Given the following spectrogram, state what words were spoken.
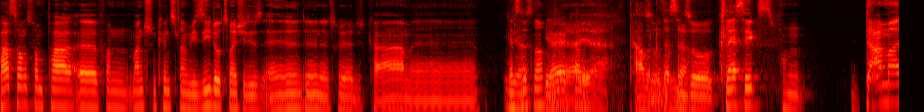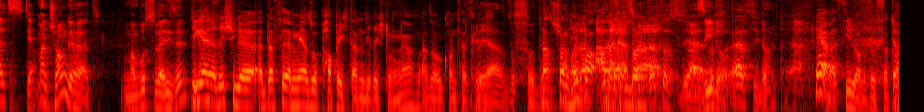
paar Songs von paar, äh, von manchen Künstlern wie Sido, zum Beispiel dieses äh, äh, natürlich Carmen. Kennst Ja. du das noch? Ja, ja, Carmen. ja, Carmen, So, das Wunder. sind so Classics von damals, die hat man schon gehört. Und man wusste, wer die sind. Die richtige, das ist ja mehr so poppig dann die Richtung, ne? Also grundsätzlich. Ja, das ist so. Das ist schon aber Hip-Hop, das, aber das, das das, war- das, das das, war ja, Sido. Das, ja, ist Sido halt. Ja, aber Sido, das ist ja trotzdem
